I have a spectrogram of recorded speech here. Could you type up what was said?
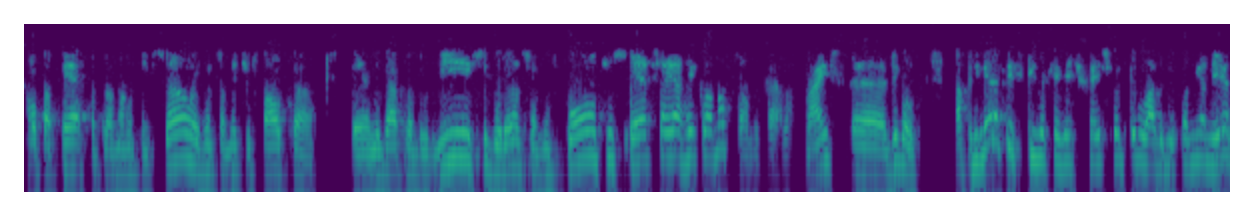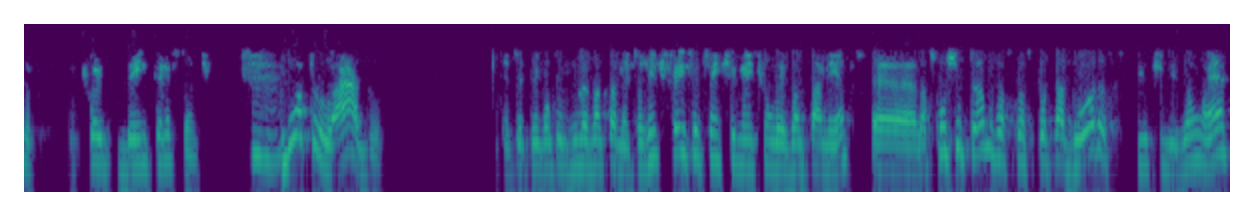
falta peça para manutenção, eventualmente falta é, lugar para dormir, segurança em alguns pontos. Essa é a reclamação, Micaela. Mas, é, de novo, a primeira pesquisa que a gente fez foi pelo lado do caminhoneiro, que foi bem interessante. Uhum. Do outro lado, você pergunta dos levantamentos. A gente fez recentemente um levantamento, é, nós consultamos as transportadoras que utilizam o app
